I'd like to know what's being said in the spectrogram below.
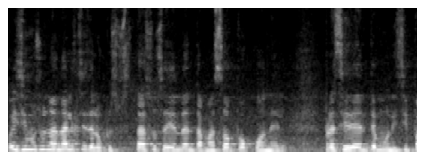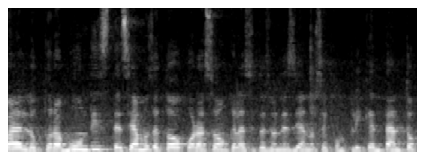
hoy hicimos un análisis de lo que está sucediendo en Tamazopo con el presidente municipal, el doctor Abundis. Deseamos de todo corazón que las situaciones ya no se compliquen tanto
